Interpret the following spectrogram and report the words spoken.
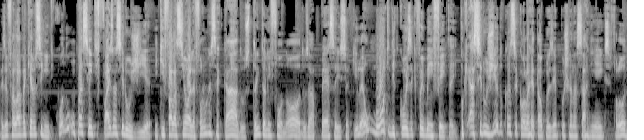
Mas eu falava que era o seguinte: quando um paciente faz uma cirurgia e que fala assim, olha, foram ressecados 30 linfonodos, a peça, isso e aquilo, é um monte de coisa que foi bem feita aí. Porque a cirurgia do câncer coloretal, por exemplo, puxando a sardinha aí que você falou,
